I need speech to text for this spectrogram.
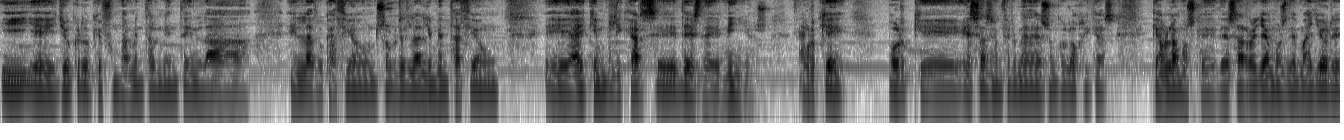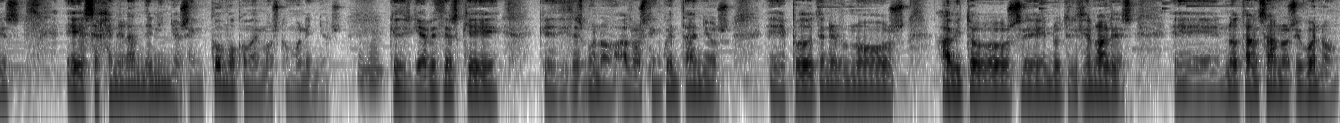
Y eh, yo creo que fundamentalmente en la, en la educación sobre la alimentación eh, hay que implicarse desde niños. ¿Por qué? Porque esas enfermedades oncológicas que hablamos, que desarrollamos de mayores, eh, se generan de niños, en cómo comemos como niños. Uh -huh. que, que a veces que, que, dices, bueno, a los 50 años eh, puedo tener unos hábitos eh, nutricionales no tan sanos y bueno,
